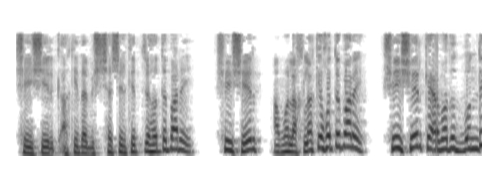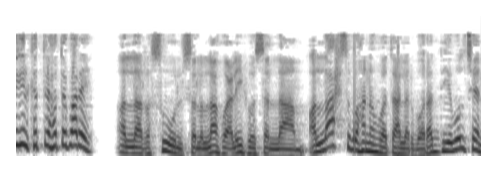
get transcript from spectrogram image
সেই শেরক আকিদা বিশ্বাসের ক্ষেত্রে হতে পারে, সেই শের আমল আখলাকে হতে পারে, সেই শেরকে আবাদত বন্দীগীর ক্ষেত্রে হতে পারে। আল্লাহ রসুল সাল্লাহ আলী ওসাল্লাম আল্লাহ সুবাহ বরাদ দিয়ে বলছেন,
